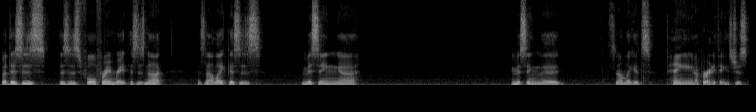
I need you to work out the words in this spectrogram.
But this is this is full frame rate. This is not. It's not like this is missing. Uh, missing the. It's not like it's hanging up or anything. It's just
